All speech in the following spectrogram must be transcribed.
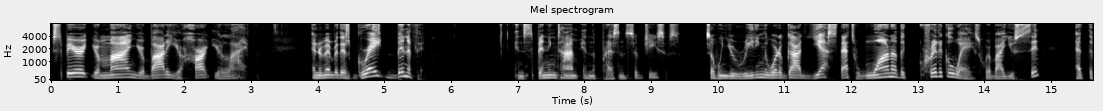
spirit, your mind, your body, your heart, your life. And remember, there's great benefit in spending time in the presence of Jesus. So when you're reading the Word of God, yes, that's one of the critical ways whereby you sit at the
